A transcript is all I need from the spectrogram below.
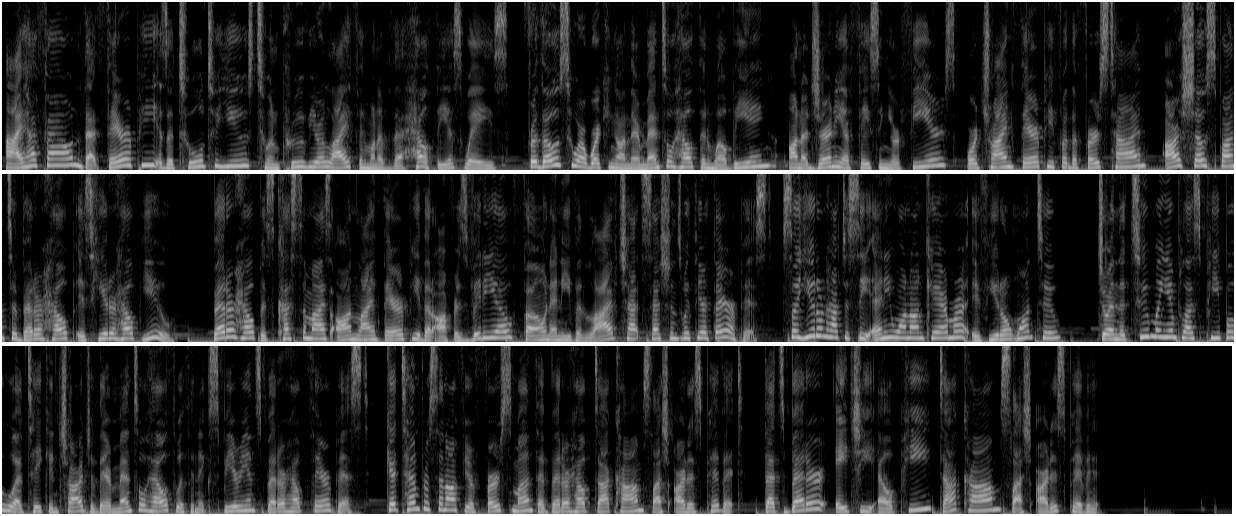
I have found that therapy is a tool to use to improve your life in one of the healthiest ways. For those who are working on their mental health and well being, on a journey of facing your fears, or trying therapy for the first time, our show sponsor BetterHelp is here to help you. BetterHelp is customized online therapy that offers video, phone, and even live chat sessions with your therapist, so you don't have to see anyone on camera if you don't want to. Join the 2 million plus people who have taken charge of their mental health with an experienced BetterHelp therapist. Get 10% off your first month at betterhelp.com slash artistpivot. That's better, H-E-L-P dot com slash artistpivot.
